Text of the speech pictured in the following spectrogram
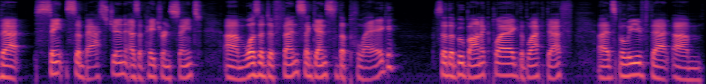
that Saint Sebastian, as a patron saint, um, was a defense against the plague. So the bubonic plague, the Black Death. Uh, it's believed that um,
